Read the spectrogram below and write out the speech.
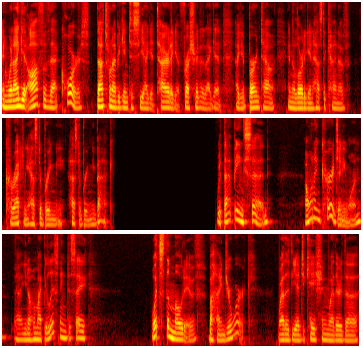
And when I get off of that course, that's when I begin to see I get tired, I get frustrated, I get I get burnt out, and the Lord again has to kind of correct me, has to bring me, has to bring me back. With that being said, I want to encourage anyone, uh, you know, who might be listening to say, what's the motive behind your work? Whether the education, whether the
